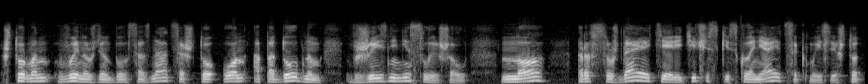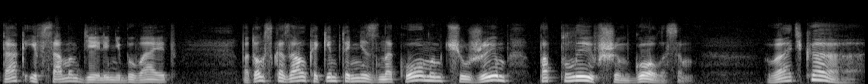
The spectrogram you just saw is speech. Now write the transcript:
Штурман вынужден был сознаться, что он о подобном в жизни не слышал, но, рассуждая теоретически, склоняется к мысли, что так и в самом деле не бывает. Потом сказал каким-то незнакомым, чужим, поплывшим голосом. «Вадька,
